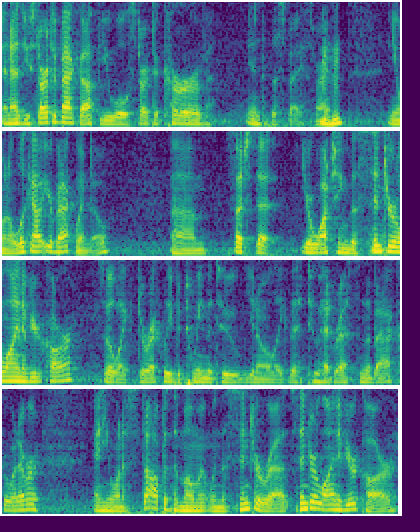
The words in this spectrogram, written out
And as you start to back up, you will start to curve into the space, right? Mhm. And you want to look out your back window, um, such that you're watching the center line of your car, so like directly between the two, you know, like the two headrests in the back or whatever. And you want to stop at the moment when the center re- center line of your car,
